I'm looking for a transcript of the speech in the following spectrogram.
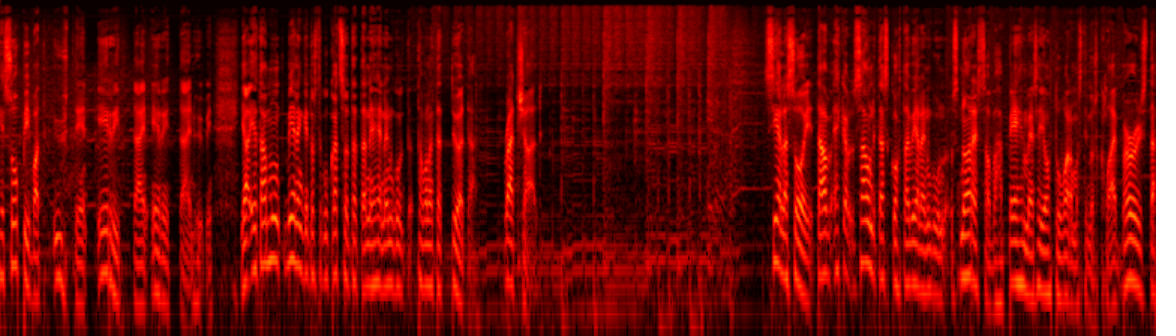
He sopivat yhteen erittäin, erittäin hyvin. Ja, ja tämä on mielenkiintoista, kun katsoo tätä niin heidän niin tavallaan tätä työtä. Ratchild. Siellä soi. Tämä on ehkä soundi tässä kohtaa vielä niin kuin snaressa on vähän pehmeä, se johtuu varmasti myös Clive Burrista,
